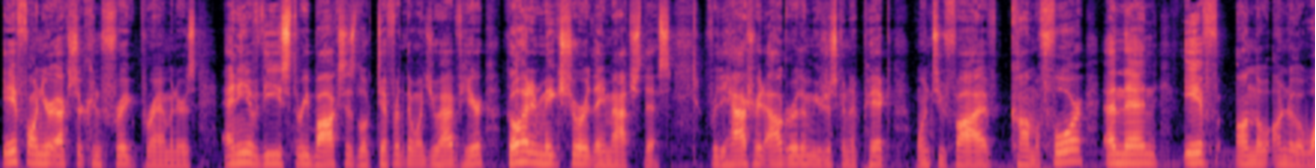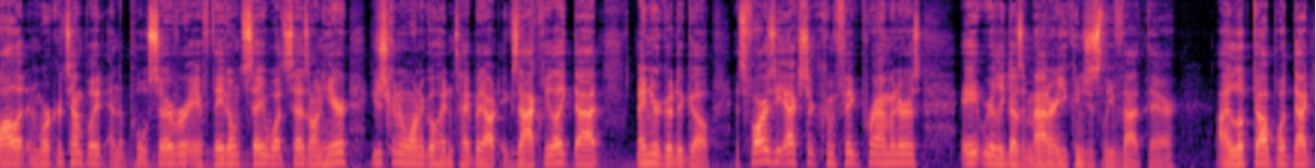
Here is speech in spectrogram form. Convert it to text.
If on your extra config parameters, any of these three boxes look different than what you have here, go ahead and make sure they match this. For the hash rate algorithm, you're just going to pick 125, comma 4, and then if on the under the wallet and worker template and the pool server, if they don't say what says on here, you're just going to want to go ahead and type it out exactly like that, and you're good to go. As far as the extra config parameters, it really doesn't matter. You can just leave that there. I looked up what that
